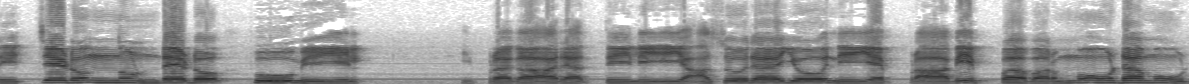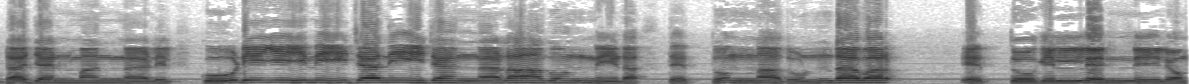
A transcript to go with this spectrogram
സൃഷ്ടിച്ചിടുന്നുണ്ടെടോ ഭൂമിയിൽ. ആസുരയോനിയെ പ്രാപിപ്പവർ മൂഢമൂഢ ജന്മങ്ങളിൽ കൂടി ഈ നീച നീചങ്ങളാകുന്നിടത്തെത്തുന്നതുണ്ടവർ എത്തുകില്ലെന്നിലും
